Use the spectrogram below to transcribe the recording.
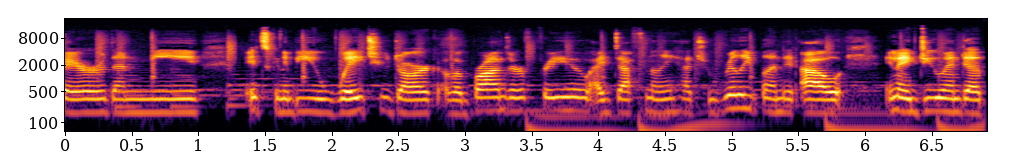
fairer than me, it's going to be way too dark of a bronzer for you. I definitely had to really blend it out. And I do end up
